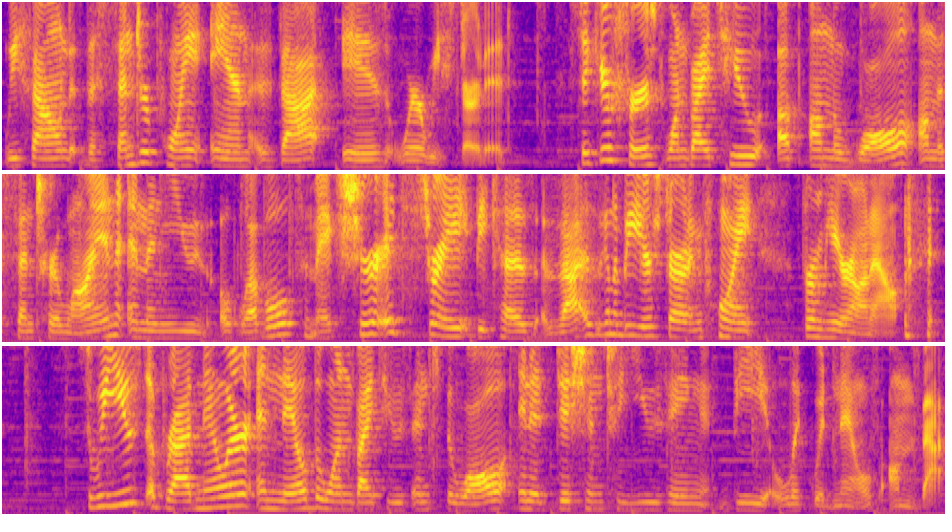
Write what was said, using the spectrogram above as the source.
we found the center point and that is where we started. Stick your first one by two up on the wall on the center line and then use a level to make sure it's straight because that is gonna be your starting point from here on out. so we used a brad nailer and nailed the one by twos into the wall in addition to using the liquid nails on the back.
